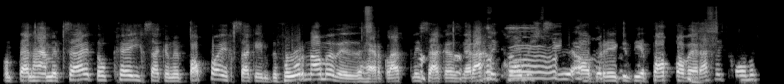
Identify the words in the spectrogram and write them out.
Und dann haben wir gesagt, okay, ich sage nicht Papa, ich sage ihm den Vornamen, weil Herr Glättli sagen, es wäre auch ein komisch gewesen, aber irgendwie Papa wäre auch ein komisch.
